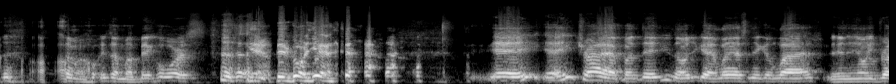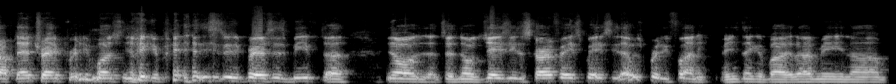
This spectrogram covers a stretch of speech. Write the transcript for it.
He's talking about Big Horse. Yeah, big horse, yeah. Yeah, he, yeah, he tried, but then you know you got last nigga alive, and you know he dropped that track pretty much. You know he compares, he compares his beef to you know to you know Jay Z to Scarface. Basically, that was pretty funny when you think about it. I mean, um,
